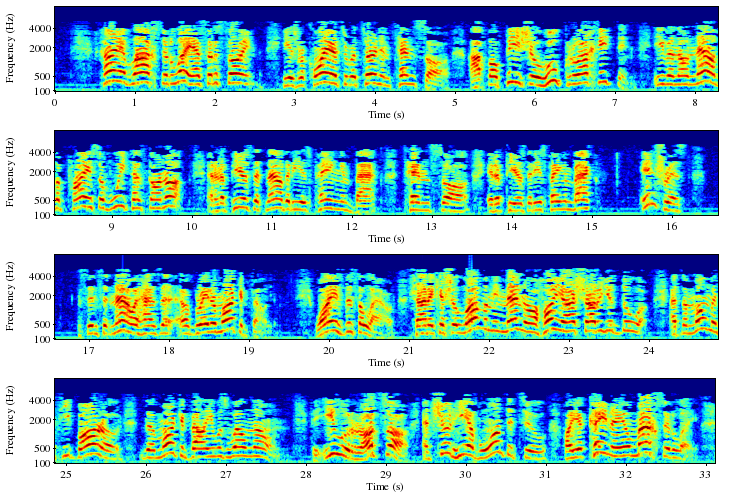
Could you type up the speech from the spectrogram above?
He is required to return him ten saw, even though now the price of wheat has gone up, and it appears that now that he is paying him back ten saw, it appears that he is paying him back interest, since it now it has a, a greater market value. Why is this allowed? At the moment he borrowed, the market value was well known. The ilu rotza, and should he have wanted to,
